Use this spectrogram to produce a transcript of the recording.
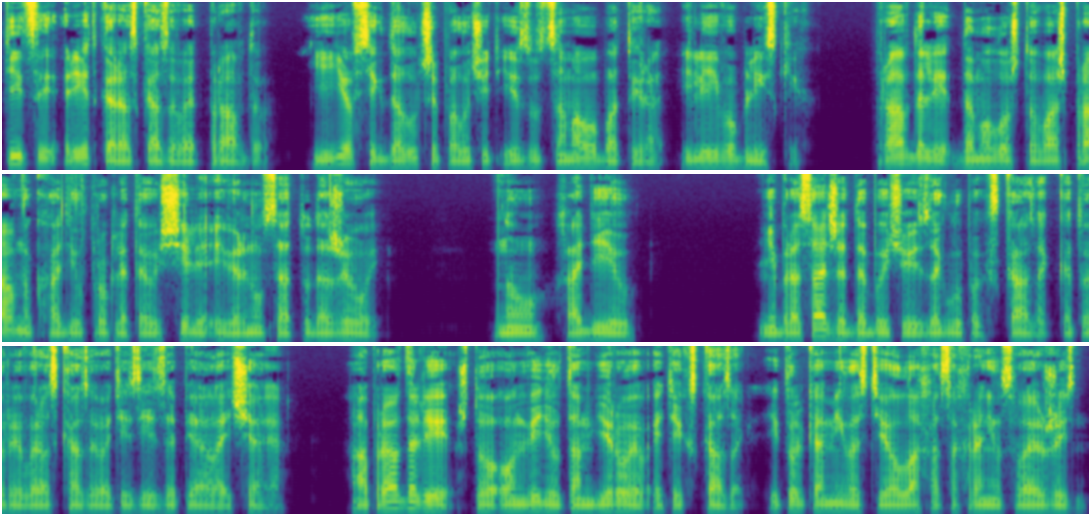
Птицы редко рассказывают правду. Ее всегда лучше получить из уст самого Батыра или его близких. Правда ли, Дамуло, что ваш правнук ходил в проклятое ущелье и вернулся оттуда живой? Ну, ходил. Не бросать же добычу из-за глупых сказок, которые вы рассказываете здесь за пиалой чая. А правда ли, что он видел там героев этих сказок и только милостью Аллаха сохранил свою жизнь?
